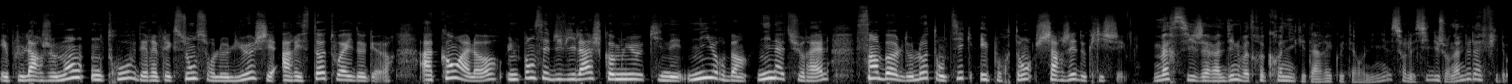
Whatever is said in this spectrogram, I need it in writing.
et plus largement, on trouve des réflexions sur le lieu chez Aristote ou Heidegger. À quand alors une pensée du village comme lieu qui n'est ni urbain ni naturel, symbole de l'authentique et pourtant chargé de clichés Merci Géraldine, votre chronique est à réécouter en ligne sur le site du journal de la philo.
